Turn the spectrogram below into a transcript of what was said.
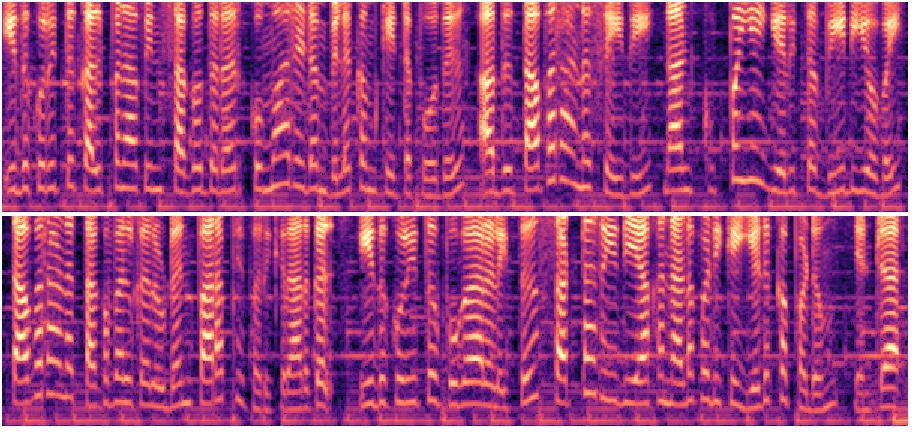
இதுகுறித்து கல்பனாவின் சகோதரர் குமாரிடம் விளக்கம் கேட்டபோது அது தவறான செய்தி. நான் குப்பையை எரித்த வீடியோவை தவறான தகவல்களுடன் பரப்பி வருகிறார்கள். வருகிறார்கள் இதுகுறித்து புகார் அளித்து சட்ட ரீதியாக நடவடிக்கை எடுக்கப்படும் என்றார்.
